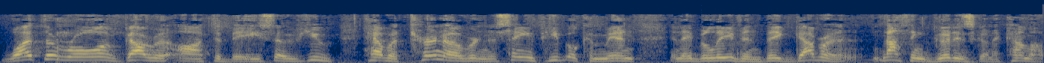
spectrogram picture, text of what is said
What the role of government ought to be. So if you have a turnover and the same people come in and they believe in big government, nothing good is going to come of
